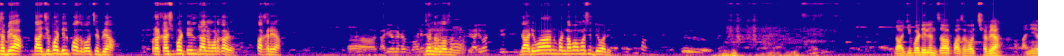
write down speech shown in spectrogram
छब्या दाजी पाटील पाचगाव छब्या. प्रकाश पाटील दानवाड काळ. पाखऱ्या. सोडणार गाडीवान बंडामामा सिद्धेवाडी. दाजी पाटील यांचा पाचगाव छब्या. आणि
